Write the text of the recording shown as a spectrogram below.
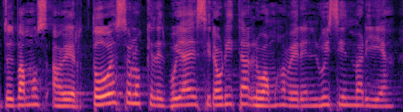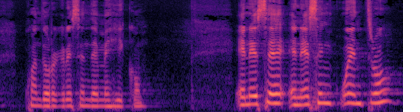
Entonces vamos a ver, todo esto lo que les voy a decir ahorita lo vamos a ver en Luis y en María cuando regresen de México. En ese, en ese encuentro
